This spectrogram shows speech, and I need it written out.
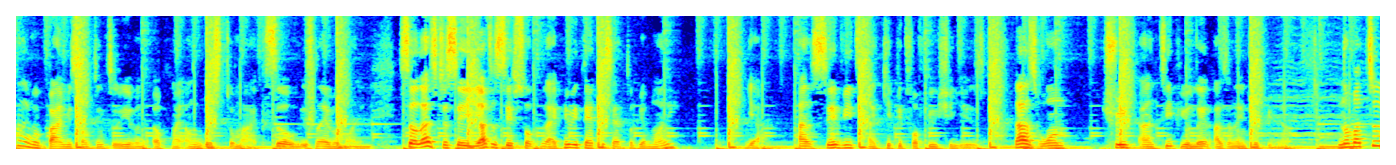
not even buy me something to even up my hungry stomach so it's not even money. So let's just say you have to save something like maybe 10% of your money yeah and save it and keep it for future use. That's one trick and tip you learn as an entrepreneur. Number two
